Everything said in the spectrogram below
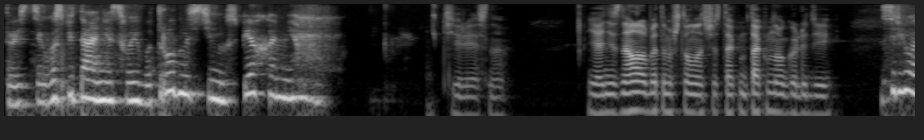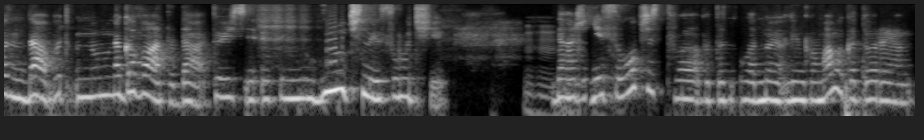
то есть воспитание своего трудностями, успехами. Интересно. Я не знала об этом, что у нас сейчас так, так много людей. Серьезно, да, вот ну, многовато, да. То есть э, это не единичные случаи. Mm-hmm. Даже есть сообщество, вот у одной лингвомамы, которая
